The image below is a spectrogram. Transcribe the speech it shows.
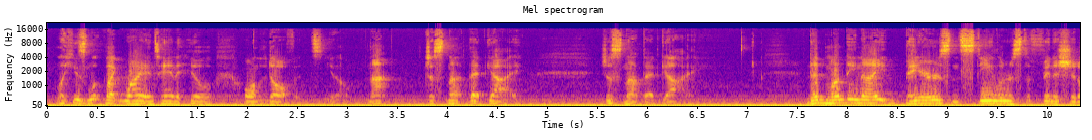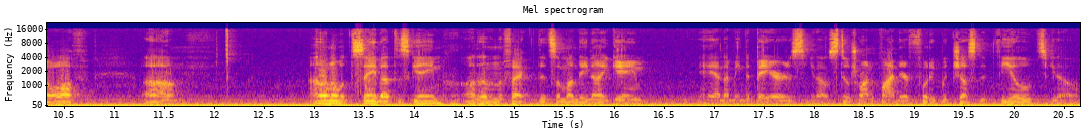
like he's looked like Ryan Tannehill on the Dolphins. You know, not just not that guy. Just not that guy. Then Monday night, Bears and Steelers to finish it off. Um, I don't know what to say about this game, other than the fact that it's a Monday night game. And I mean, the Bears, you know, still trying to find their footing with Justin Fields, you know,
